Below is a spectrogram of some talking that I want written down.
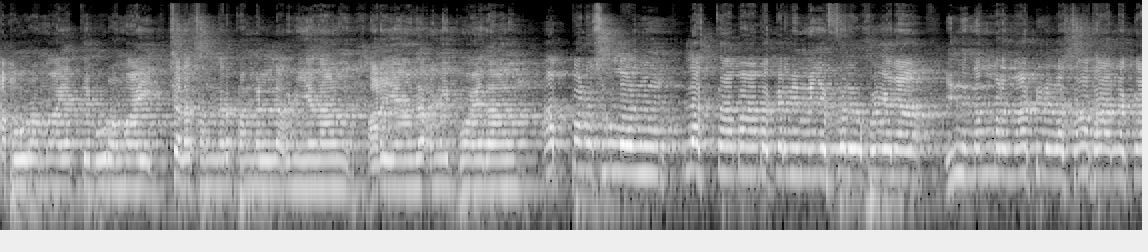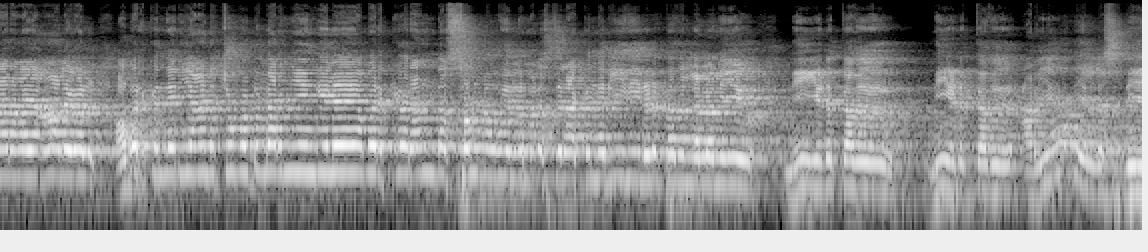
അപൂർവമായി അത്യപൂർവമായി ചില സന്ദർഭങ്ങളിൽ ഇറങ്ങിയതാണ് അറിയാതെ ഇറങ്ങിപ്പോയതാണ്. അപ്പണ പറഞ്ഞു "ലസ്ത അബാബക്കർ മിമ്മൻ ഖുയല." ഇന്ന് നമ്മുടെ നാട്ടിലുള്ള സാധാരണക്കാരായ ആളുകൾ അവർക്ക് നെരിയാണ്ട് ചുവട്ടിൽ ഇറങ്ങിയെങ്കിലേ അവർക്ക് എന്ന് മനസ്സിലാക്കുന്ന രീതിയിൽ എടുത്തതല്ലല്ലോ നീ. നീ എടുത്തത് നീ എടുത്തത് അറിയാതെയല്ല സിദ്ധി.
